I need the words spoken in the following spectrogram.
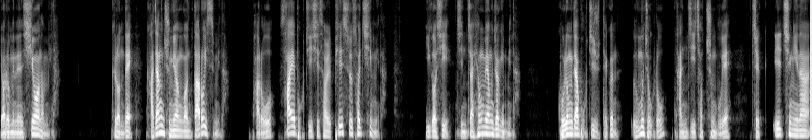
여름에는 시원합니다. 그런데 가장 중요한 건 따로 있습니다. 바로 사회복지시설 필수 설치입니다. 이것이 진짜 혁명적입니다. 고령자 복지주택은 의무적으로 단지 저층부에 즉 1층이나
